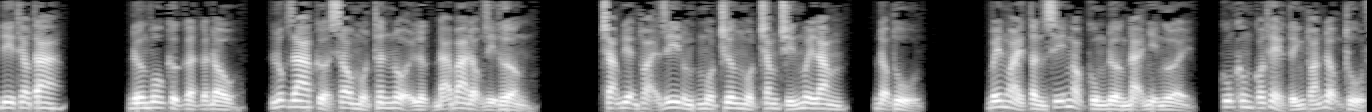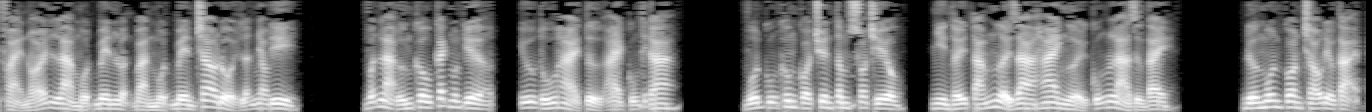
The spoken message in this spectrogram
đi theo ta. Đường vô cực gật gật đầu lúc ra cửa sau một thân nội lực đã ba động dị thường. Chạm điện thoại di động một chương 195, động thủ. Bên ngoài tần sĩ ngọc cùng đường đại nhị người cũng không có thể tính toán động thủ phải nói là một bên luận bàn một bên trao đổi lẫn nhau đi. Vẫn là ứng câu cách môn kia ưu tú hải tử ai cũng thích a vốn cũng không có chuyên tâm so chiêu nhìn thấy tám người ra hai người cũng là dừng tay. Đường môn con cháu đều tại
